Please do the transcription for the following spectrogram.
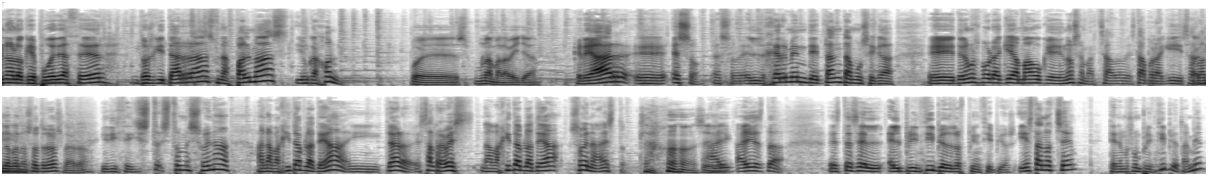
Bueno, lo que puede hacer dos guitarras, unas palmas y un cajón. Pues una maravilla. Crear eh, eso, eso, el germen de tanta música. Eh, tenemos por aquí a Mau que no se ha marchado, está por aquí charlando aquí, con nosotros. claro. Y dice, esto, esto me suena a navajita plateada. Y claro, es al revés. Navajita plateada suena a esto. Sí. Ahí, ahí está. Este es el, el principio de los principios. Y esta noche tenemos un principio también.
